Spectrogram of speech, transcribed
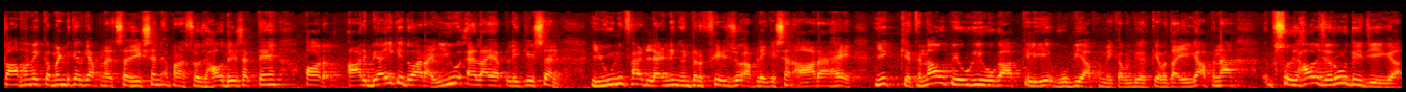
तो आप हमें कमेंट करके अपना सजेशन अपना सुझाव दे सकते हैं और आरबीआई के द्वारा U L I application unified landing interface जो एप्लीकेशन आ रहा है, ये कितना उपयोगी होगा आपके लिए, वो भी आप हमें कमेंट करके बताइएगा। अपना सुझाव ज़रूर दीजिएगा।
